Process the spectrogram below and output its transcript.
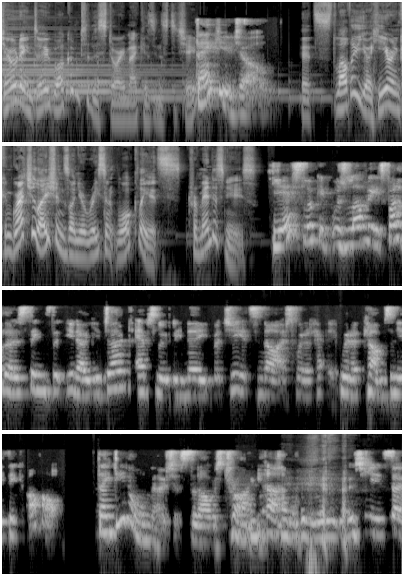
Geraldine Doogue, welcome to the Storymakers Institute. Thank you, Joel. It's lovely you're here, and congratulations on your recent Walkley. It's tremendous news. Yes, look, it was lovely. It's one of those things that you know you don't absolutely need, but gee, it's nice when it when it comes, and you think, oh, they did all notice that I was trying hard over those years. So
